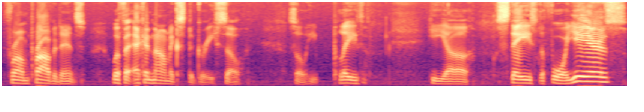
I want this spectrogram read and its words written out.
from Providence with an economics degree. So, so he plays. He uh, stays the four years.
